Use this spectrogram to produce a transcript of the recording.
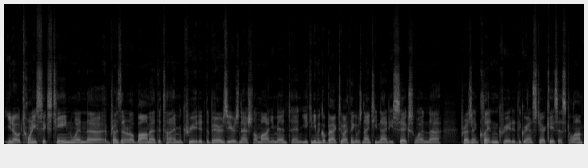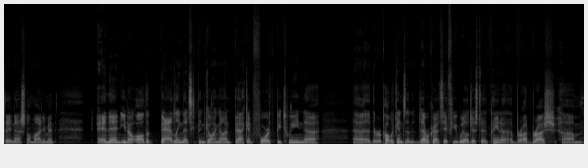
you know 2016 when uh, President Obama at the time created the Bears Ears National Monument, and you can even go back to I think it was 1996 when uh, President Clinton created the Grand Staircase Escalante National Monument, and then you know all the battling that's been going on back and forth between. Uh, uh the Republicans and the Democrats, if you will, just to paint a, a broad brush, um,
